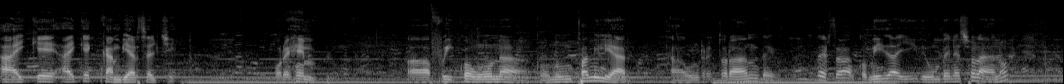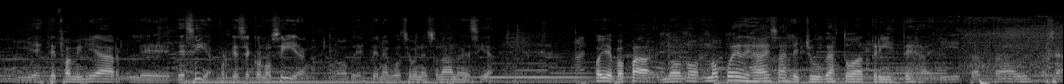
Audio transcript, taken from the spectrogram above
hay que, hay que cambiarse el chip. Por ejemplo, ah, fui con, una, con un familiar a un restaurante, de, comida ahí de un venezolano este familiar le decía, porque se conocían de este negocio venezolano, decía, oye papá, no, no, no puedes dejar esas lechugas todas tristes allí, tal, tal. O sea,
